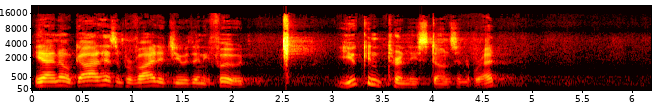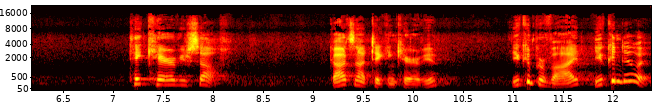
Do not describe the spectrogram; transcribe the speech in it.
yeah, I know God hasn't provided you with any food. You can turn these stones into bread. Take care of yourself. God's not taking care of you. You can provide, you can do it.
